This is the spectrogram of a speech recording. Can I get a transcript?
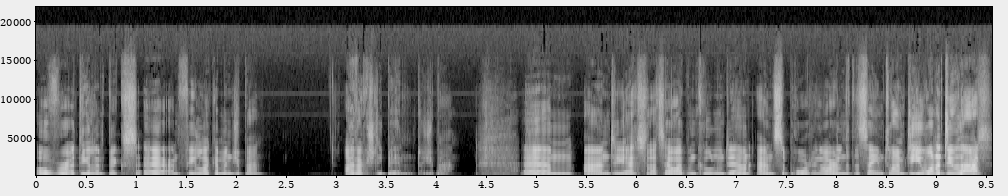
over at the Olympics, uh, and feel like I'm in Japan. I've actually been to Japan. Um, and yeah, so that's how I've been cooling down and supporting Ireland at the same time. Do you want to do that?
